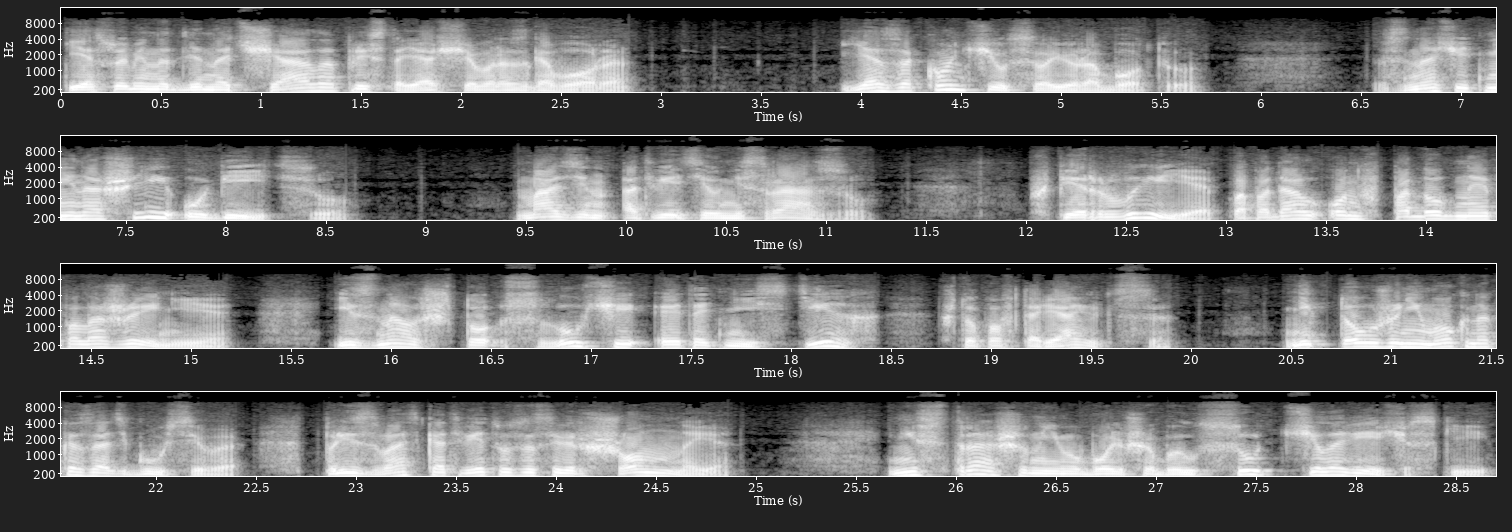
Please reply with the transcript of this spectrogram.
и особенно для начала предстоящего разговора. «Я закончил свою работу. Значит, не нашли убийцу?» Мазин ответил не сразу. Впервые попадал он в подобное положение и знал, что случай этот не из тех, что повторяются. Никто уже не мог наказать Гусева, призвать к ответу за совершенное. Не страшен ему больше был суд человеческий,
